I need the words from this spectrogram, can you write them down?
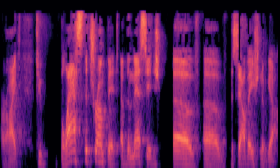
All right. To blast the trumpet of the message of, of the salvation of God.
